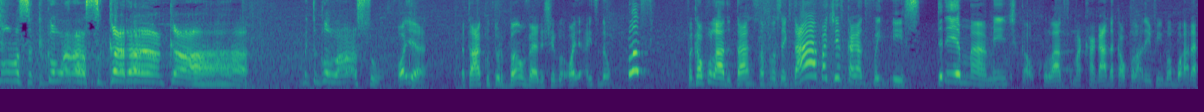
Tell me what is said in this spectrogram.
Nossa, que golaço, caraca! Muito golaço. Olha, eu tava com o turbão, velho. Chegou, olha, aí você deu um pluf. Foi calculado, tá? Só pra você que tá, ah, bati, cagado. Foi extremamente extremamente calculado. Foi uma cagada calculada. Enfim, vambora.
